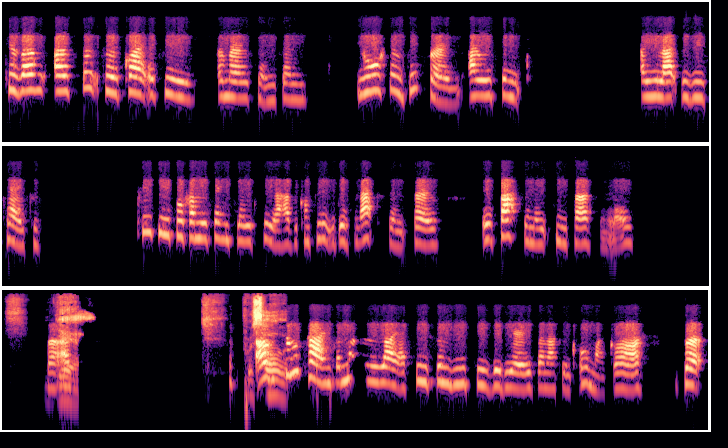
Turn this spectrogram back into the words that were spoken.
because i've i've spoke to quite a few americans and you're all so different i always think are you like the uk because two people from the same place here have a completely different accent so it fascinates me personally. But yeah. Oh, so, sometimes I'm not gonna lie, I see some YouTube videos and I think, oh my gosh, but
